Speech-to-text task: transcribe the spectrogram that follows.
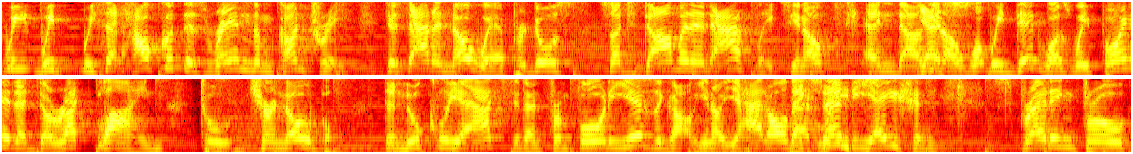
we, we, we said, how could this random country just out of nowhere produce such dominant athletes, you know? And, uh, you know, what we did was we pointed a direct line to Chernobyl, the nuclear accident from 40 years ago. You know, you had all that Makes sense. radiation spreading through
